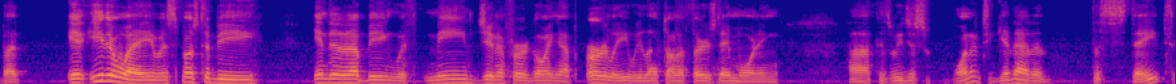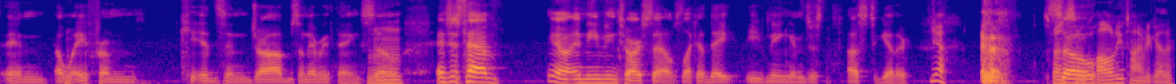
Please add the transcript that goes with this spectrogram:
but it, either way, it was supposed to be. Ended up being with me, Jennifer, going up early. We left on a Thursday morning because we just wanted to get out of the state and away from kids and jobs and everything. So, Mhm. and just have, you know, an evening to ourselves, like a date evening and just us together. Yeah. Spend so, some quality time together.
